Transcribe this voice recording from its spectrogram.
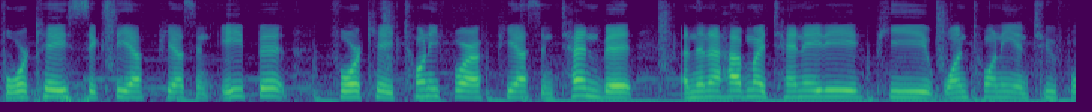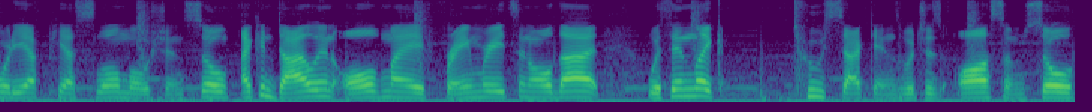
4K 60 FPS and 8-bit, 4K 24 FPS in 10-bit, and then I have my 1080p 120 and 240 FPS slow motion. So I can dial in all of my frame rates and all that within like two seconds, which is awesome. So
